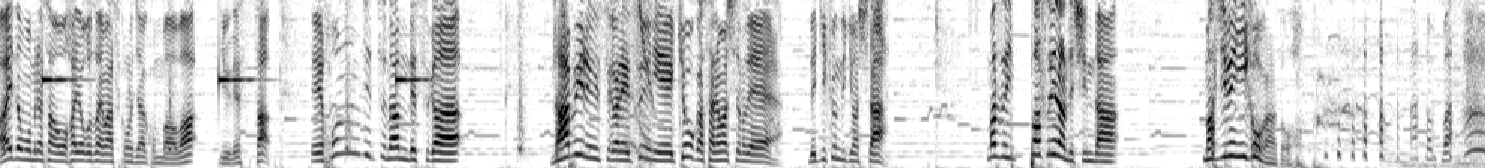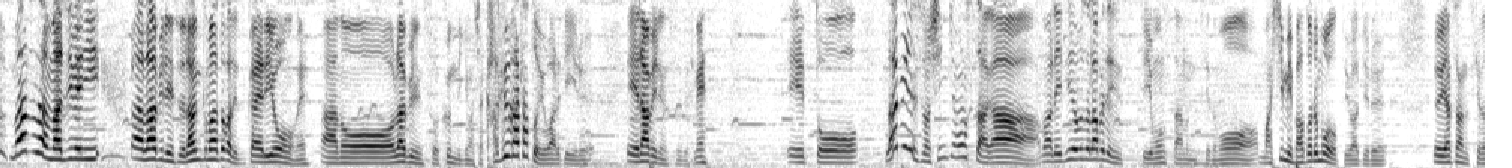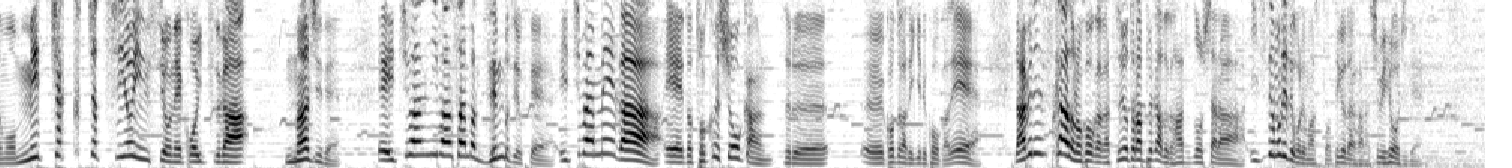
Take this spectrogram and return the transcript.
はいどうも皆さんおはようございます。こんにちはこんばんは。りゅうです。さあ、えー、本日なんですがラビリンスがねついに強化されましたのでデッキ組んできました。まず一発目なんで新弾。真面目にいこうかなと。ままずは真面目にあラビリンスランクマンとかで使えるようなね、あのー、ラビリンスを組んできました。家具型と言われている、えー、ラビリンスですね。えっ、ー、と、ラビリンスの新規モンスターが、まあ、レディオブ・ザ・ラビリンスっていうモンスターなんですけども、まあ、姫バトルモードと言われてるやつなんですけども、めちゃくちゃ強いんですよね、こいつが。マジで。えー、1番、2番、3番全部強くて、1番目が、えっ、ー、と、特召喚する、えー、ことができる効果で、ラビリンスカードの効果が通常トラップカードが発動したらいつでも出てこれますと。手札から守備表示で。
